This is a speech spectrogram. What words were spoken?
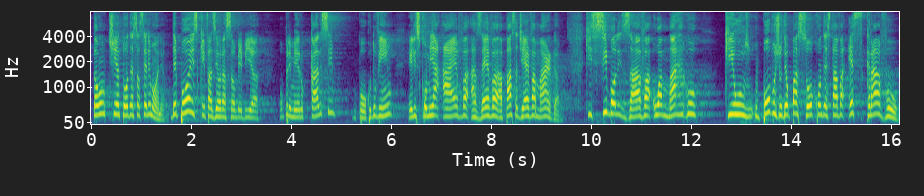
Então tinha toda essa cerimônia. Depois, quem fazia oração bebia o primeiro cálice, um pouco do vinho, eles comiam a erva, as erva, a pasta de erva amarga, que simbolizava o amargo que o, o povo judeu passou quando estava escravo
